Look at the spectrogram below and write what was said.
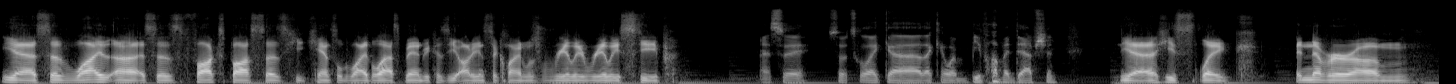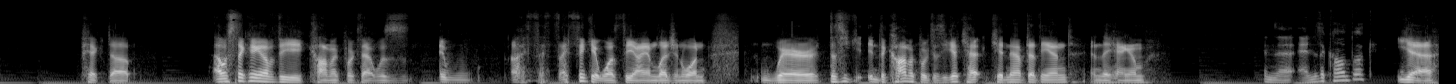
Yeah, it said why. Uh, it says Fox boss says he canceled Y the Last Man because the audience decline was really, really steep. I see. So it's like uh, that kind of bebop adaptation. Yeah, he's like it never um picked up. I was thinking of the comic book that was it. I, th- I think it was the I Am Legend one, where does he in the comic book does he get ca- kidnapped at the end and they hang him? In the end of the comic book, Yeah,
